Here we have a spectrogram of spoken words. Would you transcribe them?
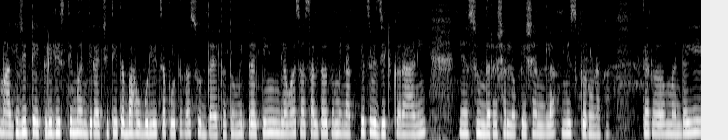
मागे जी टेकडी दिसते मंदिराची तिथं बाहुबलीचा पुतळासुद्धा आहे. तर तुम्ही ट्रेकिंग लवस असाल तर तुम्ही नक्कीच व्हिजिट करा आणि या सुंदर अशा लोकेशनला मिस करू नका. तर मंडळी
